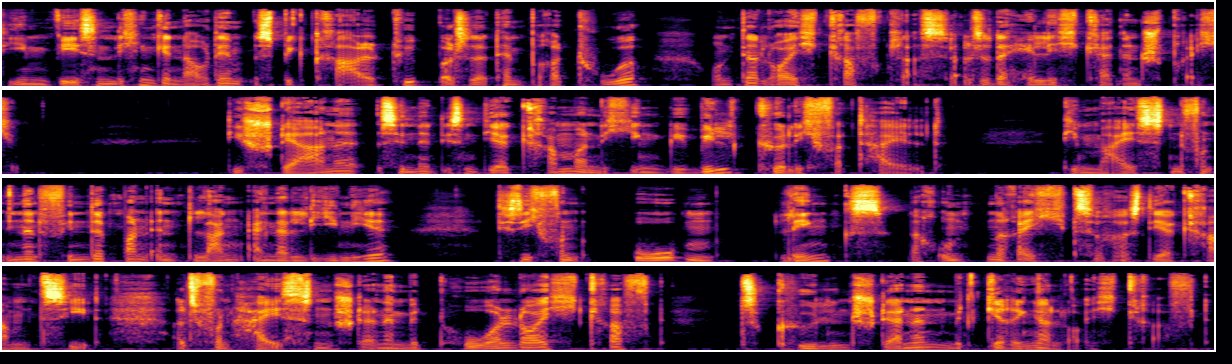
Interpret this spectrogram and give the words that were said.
die im Wesentlichen genau dem Spektraltyp, also der Temperatur und der Leuchtkraftklasse, also der Helligkeit entsprechen. Die Sterne sind in diesen Diagrammen nicht irgendwie willkürlich verteilt. Die meisten von ihnen findet man entlang einer Linie, die sich von oben links nach unten rechts durch das Diagramm zieht, also von heißen Sternen mit hoher Leuchtkraft zu kühlen Sternen mit geringer Leuchtkraft.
